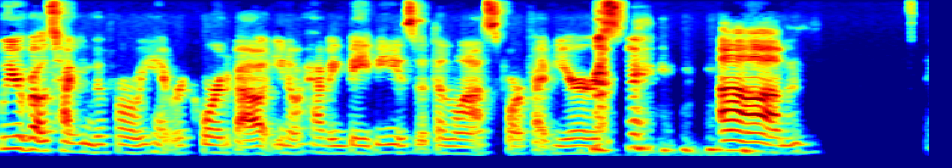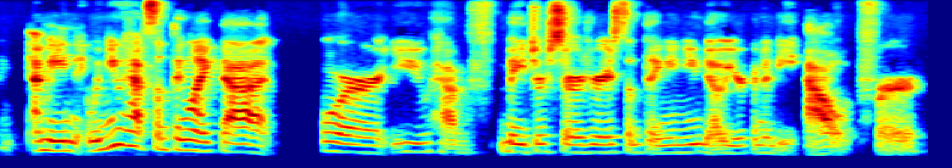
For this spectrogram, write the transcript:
we were both talking before we hit record about you know having babies within the last four or five years. Um i mean when you have something like that or you have major surgery or something and you know you're going to be out for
